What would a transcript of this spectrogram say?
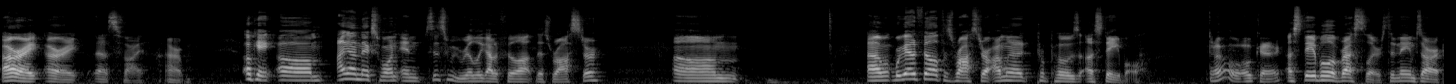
All right, all right, that's fine. All right. Okay, um, I got the next one, and since we really got to fill out this roster, um, uh, we're gonna fill out this roster. I'm gonna propose a stable, Oh, okay. a stable of wrestlers. The names are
